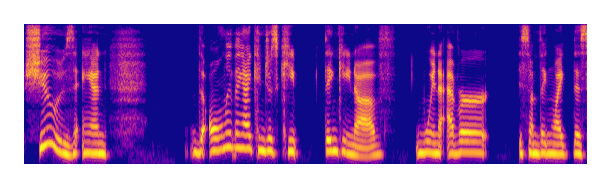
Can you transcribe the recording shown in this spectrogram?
shoes and the only thing I can just keep thinking of whenever something like this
